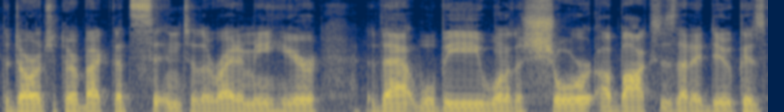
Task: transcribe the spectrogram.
the Dodger throwback that's sitting to the right of me here that will be one of the short uh, boxes that I do because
